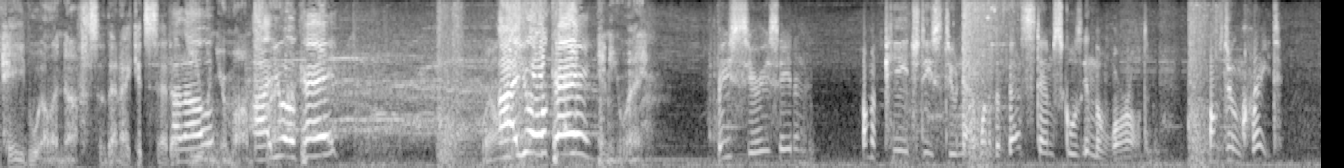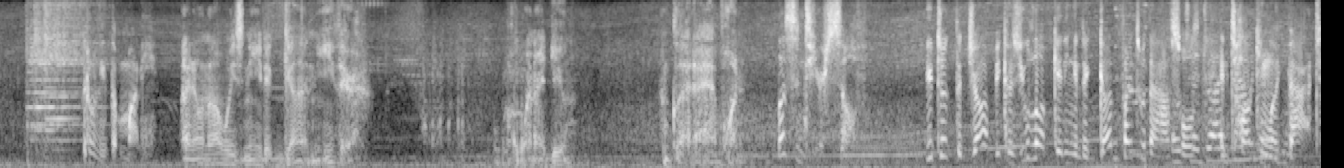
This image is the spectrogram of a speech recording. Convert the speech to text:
paid well enough so that I could set up you Hello? and your mom. Are you okay? Well, Are you okay? anyway, Are you serious, Aiden? I'm a PhD student at one of the best STEM schools in the world. Mom's doing great. We don't need the money. I don't always need a gun either. But when I do, I'm glad I have one. Listen to yourself. You took the job because you love getting into gunfights with assholes and talking like that.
